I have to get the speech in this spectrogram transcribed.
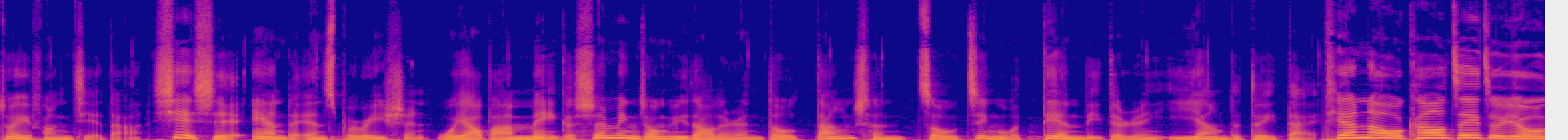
对方解答。谢谢 And inspiration，我要把每个生命中遇到的人都当成走进我店里的人一样的对待。天哪，我看到这一则有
